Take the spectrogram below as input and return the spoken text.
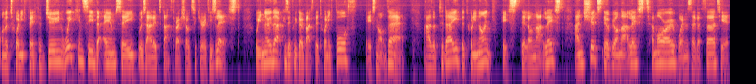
On the 25th of June, we can see that AMC was added to that threshold securities list. We know that because if we go back to the 24th, it's not there. As of today, the 29th, it's still on that list and should still be on that list tomorrow, Wednesday the 30th.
